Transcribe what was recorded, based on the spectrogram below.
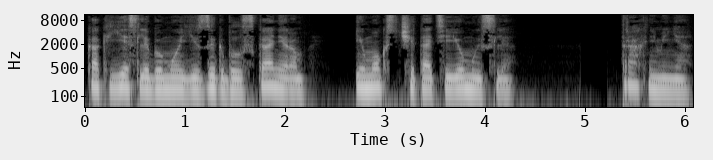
как если бы мой язык был сканером и мог считать ее мысли. «Трахни меня»,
